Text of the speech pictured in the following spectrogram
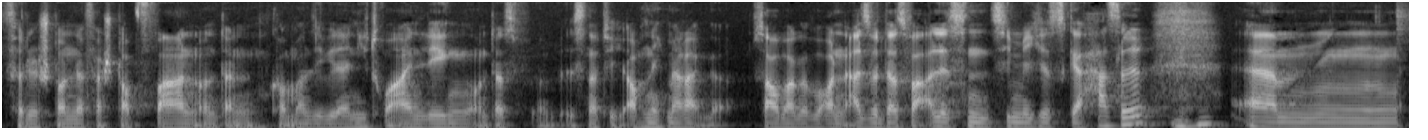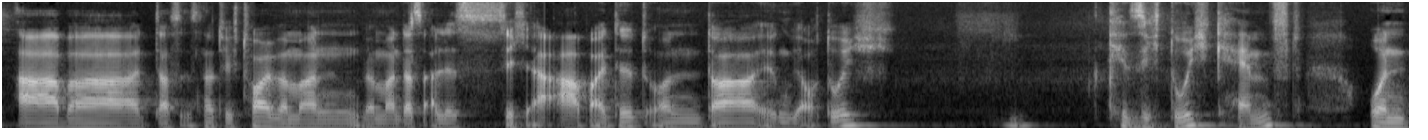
Viertelstunde verstopft waren und dann konnte man sie wieder Nitro einlegen und das ist natürlich auch nicht mehr sauber geworden. Also das war alles ein ziemliches Gehassel. Mhm. Ähm, aber das ist natürlich toll, wenn man, wenn man das alles sich erarbeitet und da irgendwie auch durch, sich durchkämpft und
